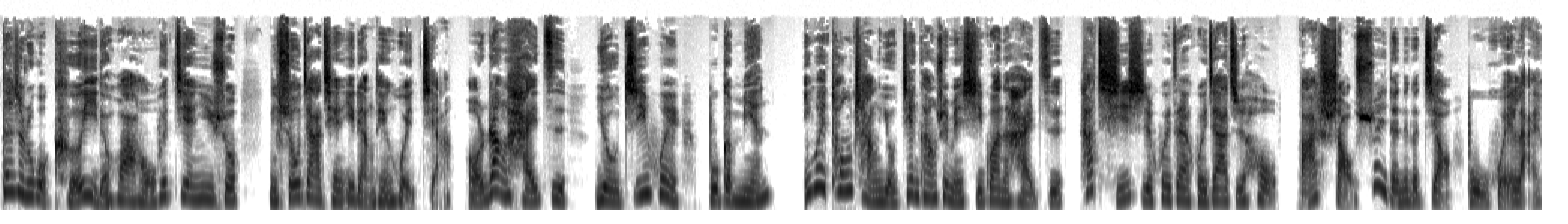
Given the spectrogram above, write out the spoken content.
但是如果可以的话，哈，我会建议说，你收假前一两天回家哦，让孩子有机会补个眠。因为通常有健康睡眠习惯的孩子，他其实会在回家之后把少睡的那个觉补回来。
